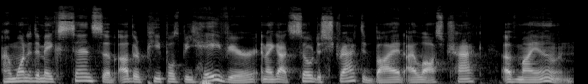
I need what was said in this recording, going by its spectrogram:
I wanted to make sense of other people's behavior, and I got so distracted by it, I lost track of my own.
